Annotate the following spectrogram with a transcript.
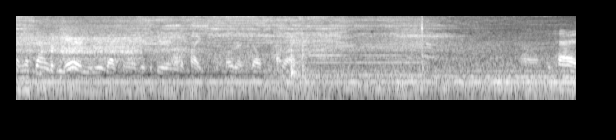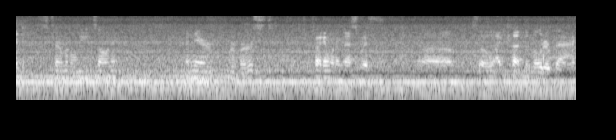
And the sound of the air you hear is actually disappearing out of the pipe. The motor itself is quiet. Uh, it had terminal leads on it, and they're reversed, so I didn't want to mess with. Uh, so I cut the motor back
